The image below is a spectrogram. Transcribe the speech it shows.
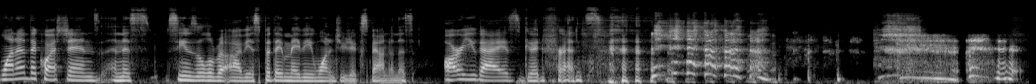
One of the questions, and this seems a little bit obvious, but they maybe wanted you to expound on this. Are you guys good friends?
